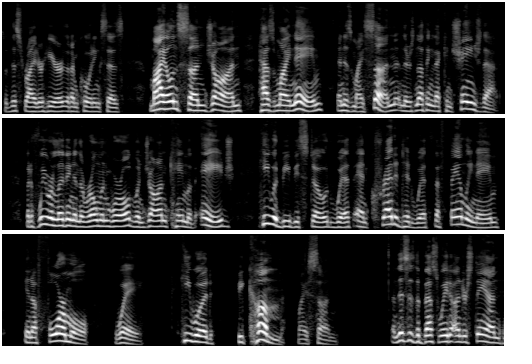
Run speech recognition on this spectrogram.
So this writer here that I'm quoting says, My own son John has my name and is my son, and there's nothing that can change that. But if we were living in the Roman world when John came of age, he would be bestowed with and credited with the family name in a formal way. He would become my son. And this is the best way to understand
